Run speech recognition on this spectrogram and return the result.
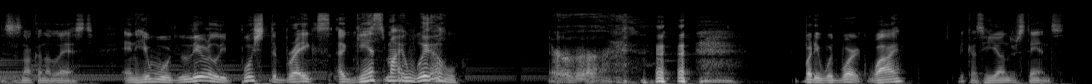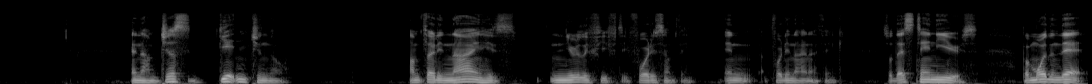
This is not to last. And he would literally push the brakes against my will but it would work. Why? Because he understands. And I'm just getting to know. I'm 39, he's nearly 50, 40 something, and 49, I think. So that's 10 years. But more than that,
